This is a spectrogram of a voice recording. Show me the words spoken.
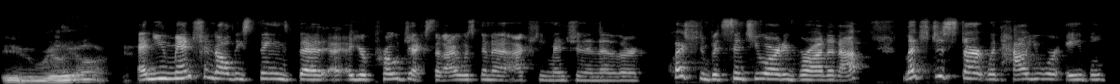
You really are. And you mentioned all these things that uh, your projects that I was going to actually mention in another question, but since you already brought it up, let's just start with how you were able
